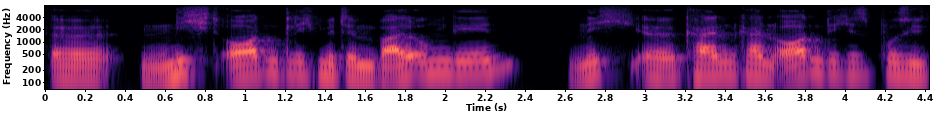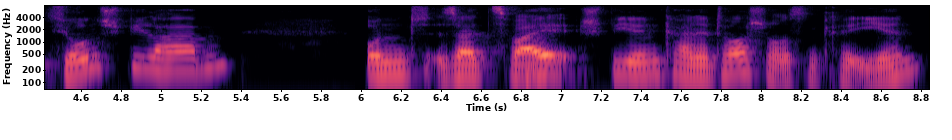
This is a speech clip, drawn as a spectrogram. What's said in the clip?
äh, nicht ordentlich mit dem Ball umgehen, nicht, äh, kein, kein ordentliches Positionsspiel haben und seit zwei Spielen keine Torchancen kreieren.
